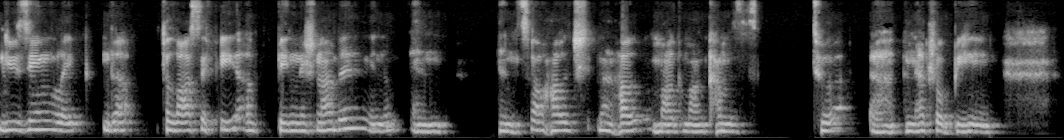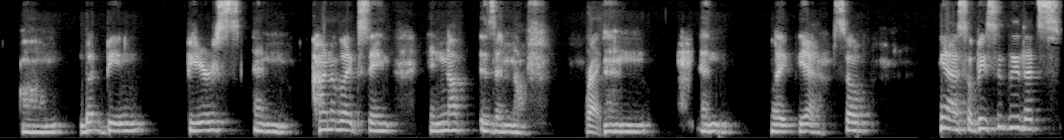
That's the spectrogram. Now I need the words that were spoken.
using like the philosophy of being Anishinaabe, you know, and and so how how Magaman comes to a, an actual being, um, but being fierce and kind of like saying enough is enough, right? And and like yeah, so yeah, so basically that's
